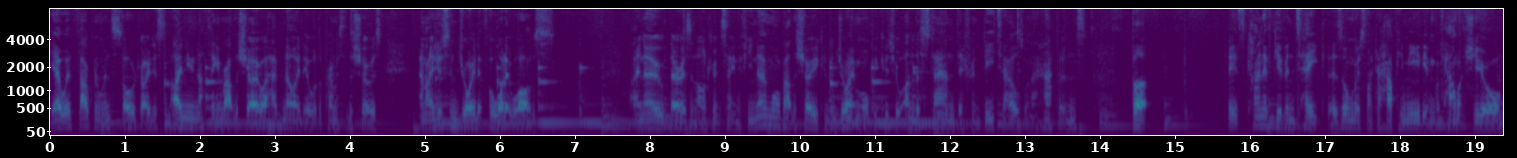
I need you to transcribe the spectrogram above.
yeah, with Falcon and Winter Soldier, I just I knew nothing about the show. I have no idea what the premise of the show is, and I just enjoyed it for what it was. I know there is an argument saying if you know more about the show, you can enjoy it more because you'll understand different details when it happens, but it's kind of give and take. There's almost like a happy medium with how much you're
